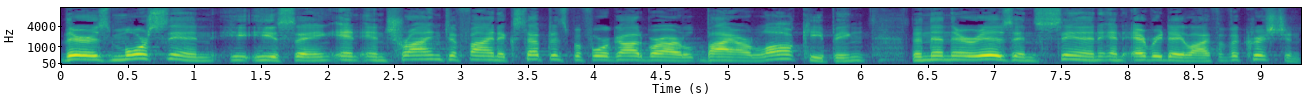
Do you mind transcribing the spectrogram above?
There is more sin, he, he is saying, in, in trying to find acceptance before God by our, by our law keeping than, than there is in sin in everyday life of a Christian.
